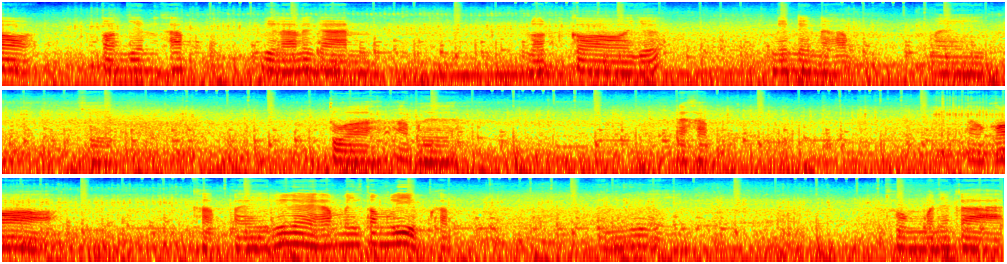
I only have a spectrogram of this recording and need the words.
ก็ตอนเย็นครับ เวลาเลิกงานรถก็เยอะนิดนึงนะครับ ในเขต ตัวอำเภอนะครับ เราก็ขับไปเรื่อยๆครับ ไม่ต้องรีบครับไปเรื่อยๆชมบรรยากาศ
